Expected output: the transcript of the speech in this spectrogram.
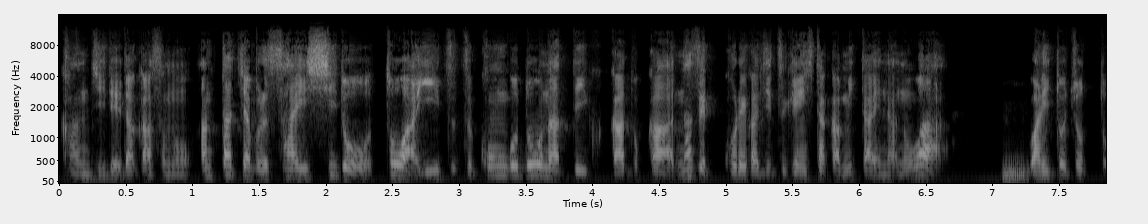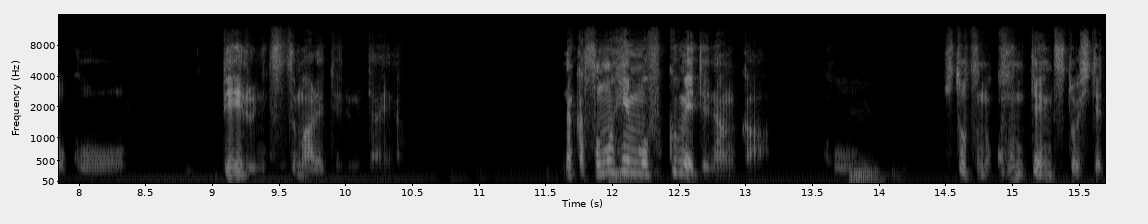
感じで、だからそのアンタッチャブル再始動とは言いつつ、今後どうなっていくかとか、なぜこれが実現したかみたいなのは、うん割とちょっとこう、ベールに包まれてるみたいな。なんかその辺も含めてなんか、こう、うん一つのコンテンツとして、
